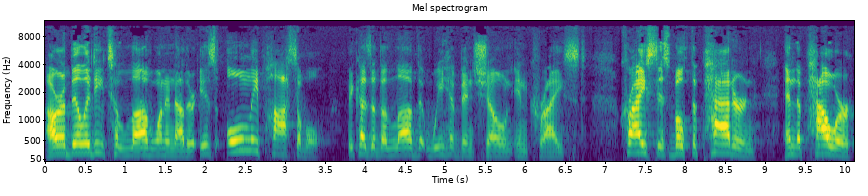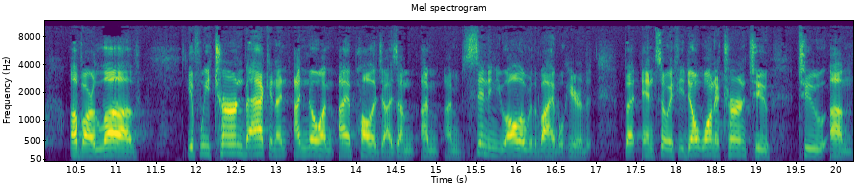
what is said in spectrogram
our ability to love one another is only possible because of the love that we have been shown in Christ. Christ is both the pattern and the power of our love. If we turn back, and I, I know I'm, i apologize, I'm, I'm, I'm sending you all over the Bible here, but, and so if you don't want to turn to, to um,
